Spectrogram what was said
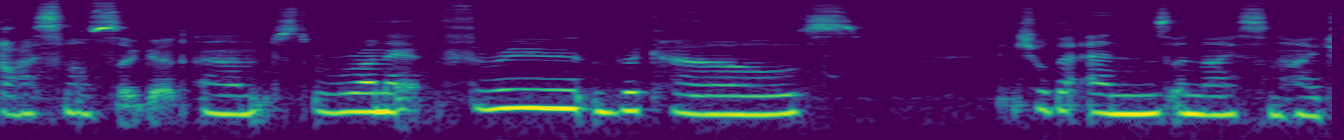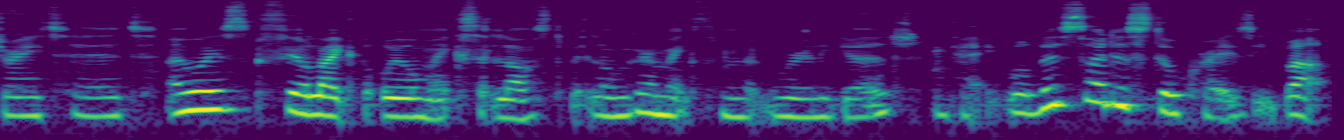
oh, it smells so good. And just run it through the curls. Make sure the ends are nice and hydrated. I always feel like the oil makes it last a bit longer and makes them look really good. Okay, well this side is still crazy, but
